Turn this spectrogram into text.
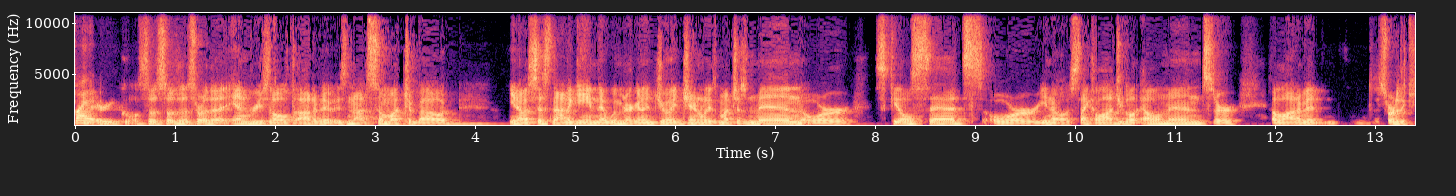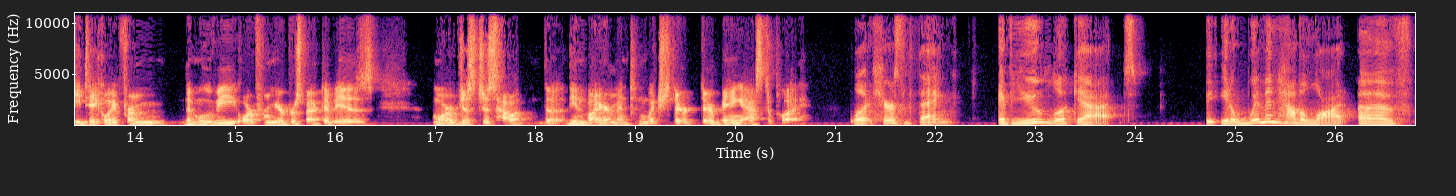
But Very cool. So, so the sort of the end result out of it is not so much about, you know, it's just not a game that women are going to enjoy generally as much as men, or skill sets, or you know, psychological elements, or a lot of it. Sort of the key takeaway from the movie, or from your perspective, is more of just just how the the environment in which they're they're being asked to play. Look, here's the thing. If you look at, you know, women have a lot of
